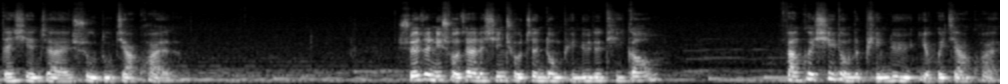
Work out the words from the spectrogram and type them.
但现在速度加快了。随着你所在的星球振动频率的提高，反馈系统的频率也会加快。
